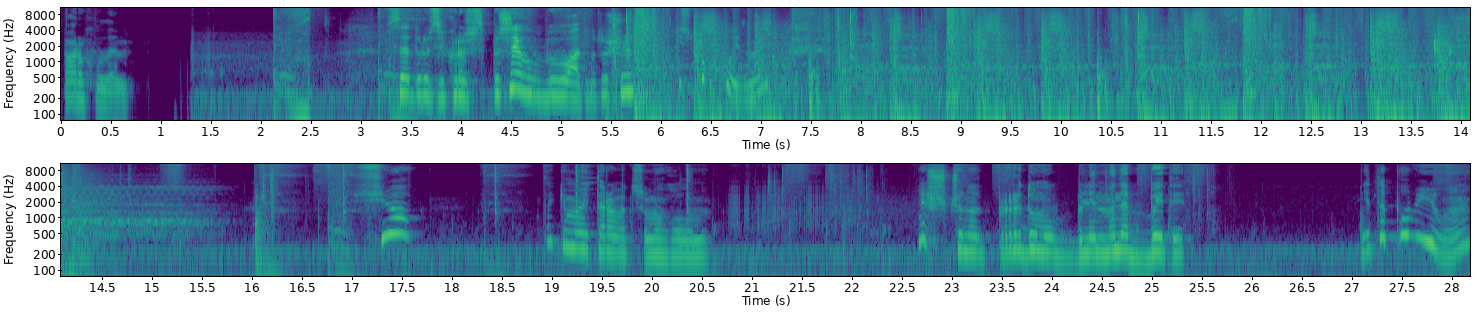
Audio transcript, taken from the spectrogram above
пару хвилин. Все, друзі, коротше, спіши його вбивати, тому що якийсь тупий, знаєте? Так мають маю таравати цьому голому. Я що придумав, блін, мене бити. Я тебе поб'ю, а?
